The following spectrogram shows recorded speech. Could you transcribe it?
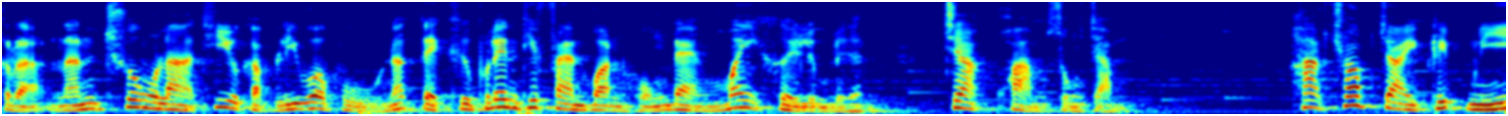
กระนั้นช่วงเวลาที่อยู่กับลิเวอร์พูลนักเตะคือผู้เล่นที่แฟนบอลหงแดงไม่เคยลืมเลือน จากความทรงจำ หากชอบใจคลิปนี้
